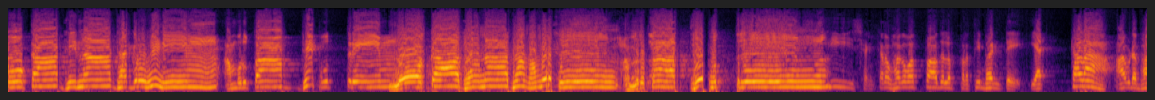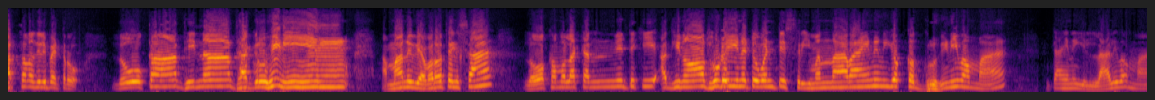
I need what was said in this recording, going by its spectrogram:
లోకాధినాథ గృహిణీం అమృతాభిపుత్రీం లోకాభినాథమృతీం అమృతాధ్యపుత్రీం ఈ శంకర భగవత్పాదుల ప్రతిభ అంటే ఎక్కడ ఆవిడ భర్తను వదిలిపెట్టరు. లోకాధినాథ గృహిణీం అమ్మా నువ్వెవరో తెలుసా? లోకములకన్నిటికీ అధినాథుడైనటువంటి శ్రీమన్నారాయణుని యొక్క గృహిణివమ్మా. అంటే ఆయన ఇల్లాలివమ్మా.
